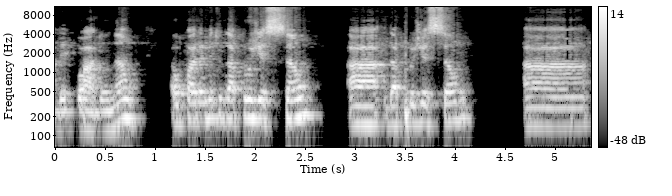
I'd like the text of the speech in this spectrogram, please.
adequada ou não é o parâmetro da projeção, a, da projeção, a,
